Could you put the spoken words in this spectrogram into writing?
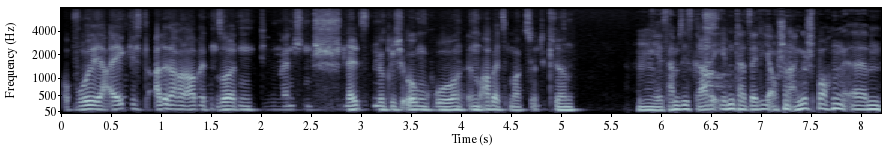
obwohl ja eigentlich alle daran arbeiten sollten, die Menschen schnellstmöglich irgendwo im Arbeitsmarkt zu integrieren. Hm, jetzt haben Sie es gerade eben tatsächlich auch schon angesprochen. Ähm,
